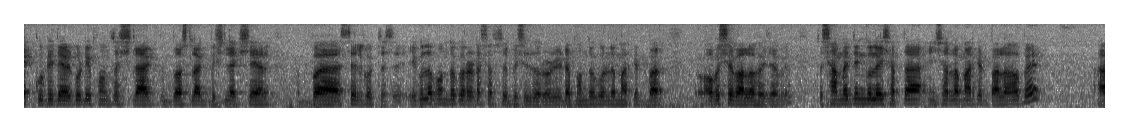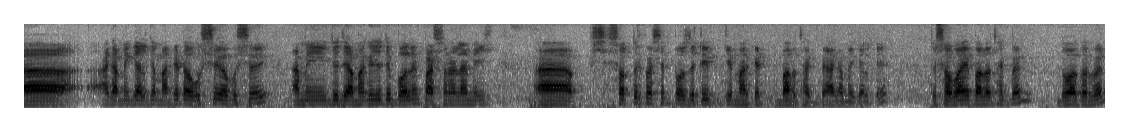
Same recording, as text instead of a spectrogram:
এক কোটি, দেড় কোটি, পঞ্চাশ লাখ, দশ লাখ, বিশ লাখ শেয়ার বা সেল করতেছে। এগুলো বন্ধ করাটা সবচেয়ে বেশি জরুরি। এটা বন্ধ করলে মার্কেট বা, অবশ্যই ভালো হয়ে যাবে। তো সামনের দিনগুলো এই সপ্তাহ ইনশাল্লাহ মার্কেট ভালো হবে। আগামীকালকে মার্কেট অবশ্যই অবশ্যই। আমি যদি, আমাকে যদি বলেন পার্সোনাল আমি সত্তর পার্সেন্ট পজিটিভ যে মার্কেট ভালো থাকবে আগামীকালকে। তো সবাই ভালো থাকবেন, দোয়া করবেন।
